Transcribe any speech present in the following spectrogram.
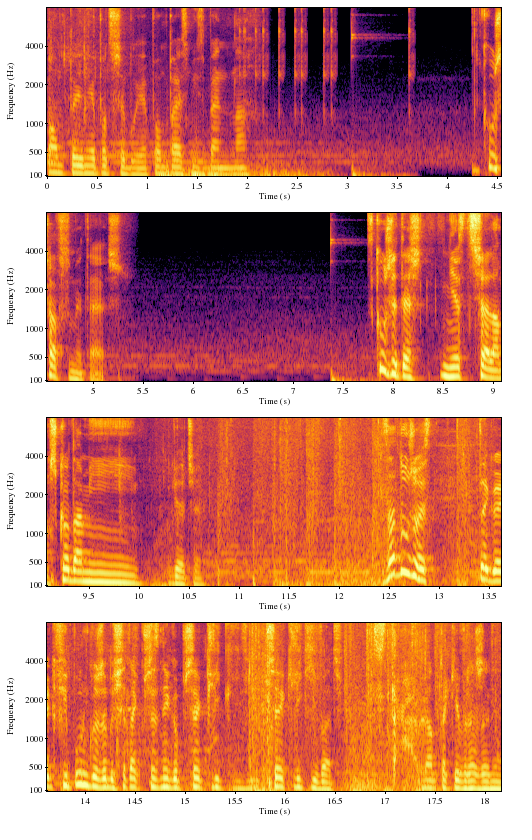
Pompy nie potrzebuję. Pompa jest mi zbędna. Kusza w sumie też. Z kuszy też nie strzelam. Szkoda mi, wiecie. Za dużo jest tego ekwipunku, żeby się tak przez niego przeklik przeklikiwać. Mam takie wrażenie.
